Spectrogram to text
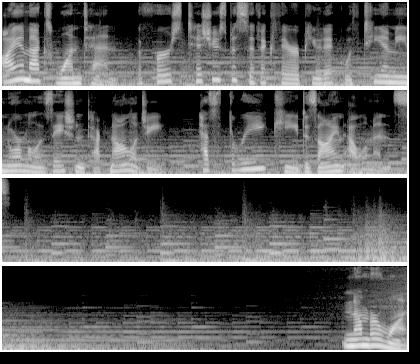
IMX 110, the first tissue specific therapeutic with TME normalization technology, has three key design elements. Number 1.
